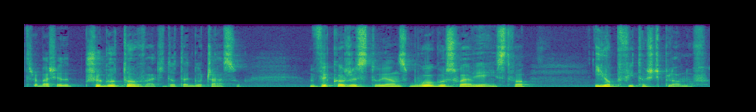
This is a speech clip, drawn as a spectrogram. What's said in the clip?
Trzeba się przygotować do tego czasu, wykorzystując błogosławieństwo i obfitość plonów.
